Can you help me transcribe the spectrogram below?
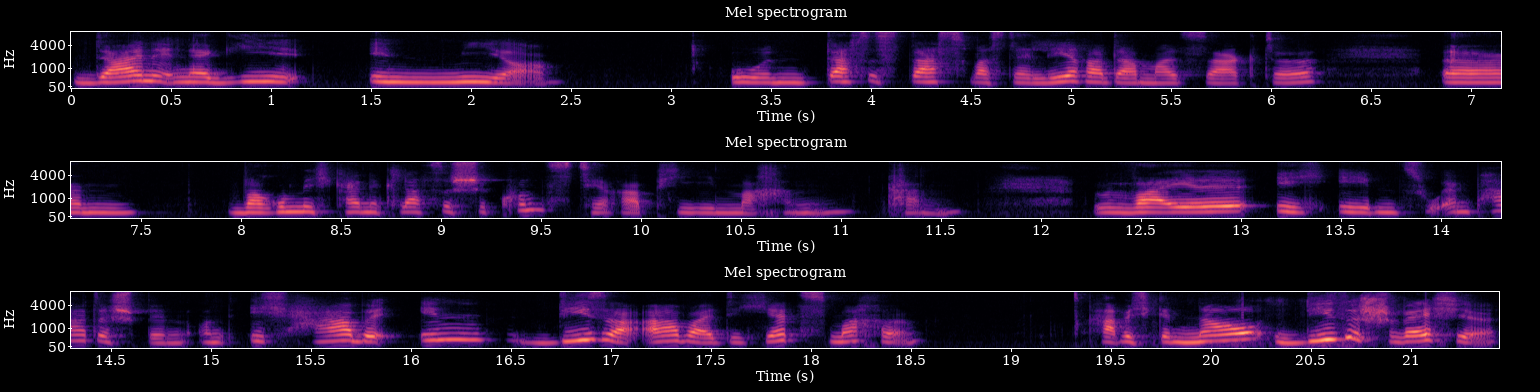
deine Energie in mir. Und das ist das, was der Lehrer damals sagte, ähm, warum ich keine klassische Kunsttherapie machen kann. Weil ich eben zu empathisch bin. Und ich habe in dieser Arbeit, die ich jetzt mache, habe ich genau diese Schwäche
